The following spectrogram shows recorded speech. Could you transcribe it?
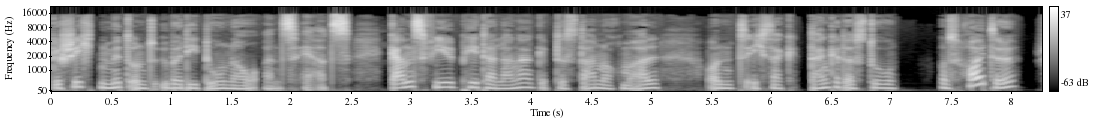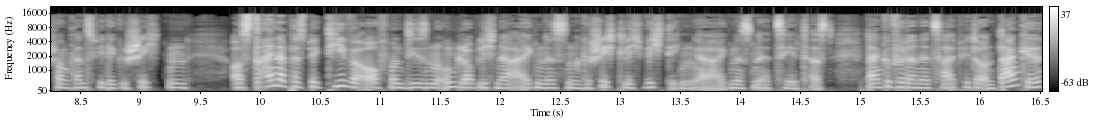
Geschichten mit und über die Donau ans Herz. Ganz viel Peter Langer gibt es da nochmal. Und ich sag danke, dass du uns heute schon ganz viele Geschichten aus deiner Perspektive auch von diesen unglaublichen Ereignissen, geschichtlich wichtigen Ereignissen erzählt hast. Danke für deine Zeit, Peter, und danke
